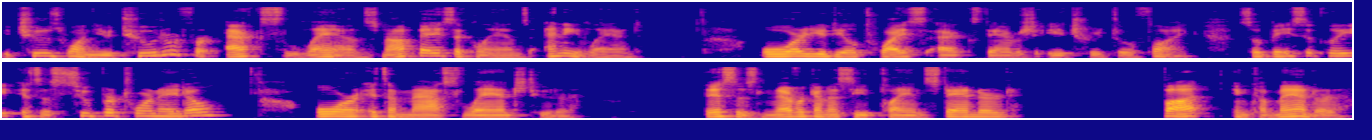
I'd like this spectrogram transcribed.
You choose one. You tutor for X lands, not basic lands, any land, or you deal twice X damage to each creature flying. So basically, it's a super tornado, or it's a mass land tutor. This is never going to see play in standard. But in Commander,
